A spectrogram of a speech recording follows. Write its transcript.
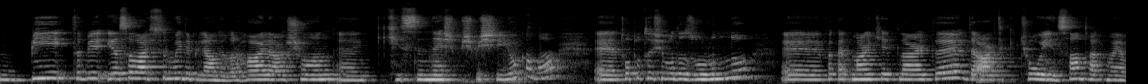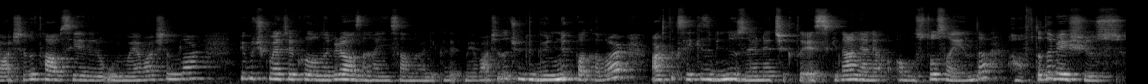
Bir tabii yasalaştırmayı da planlıyorlar. Hala şu an kesinleşmiş bir şey yok ama toplu taşımada zorunlu e, fakat marketlerde de artık çoğu insan takmaya başladı. Tavsiyelere uymaya başladılar. Bir buçuk metre kuralına biraz daha insanlar dikkat etmeye başladı. Çünkü günlük vakalar artık 8 binin üzerine çıktı. Eskiden yani Ağustos ayında haftada 500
